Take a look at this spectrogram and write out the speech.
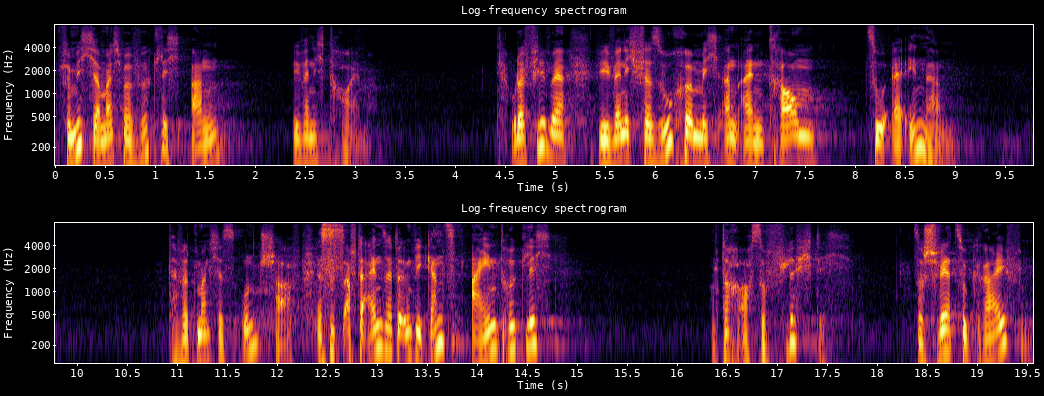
für mich ja manchmal wirklich an, wie wenn ich träume. Oder vielmehr, wie wenn ich versuche, mich an einen Traum zu erinnern. Da wird manches unscharf. Es ist auf der einen Seite irgendwie ganz eindrücklich, und doch auch so flüchtig, so schwer zu greifen.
